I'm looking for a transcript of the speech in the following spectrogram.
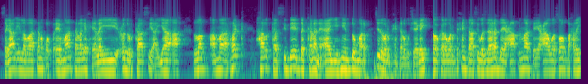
sagaal iyo labaatan qof ee maanta laga helay cudurkaasi ayaa ah lab ama rag halka sideeda kalena ay yihiin dumar. sida warbixinta lagu sheegay. sidoo kale warbixintaasi wasaaradda ee caafimaadka ee caawa soo baxday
